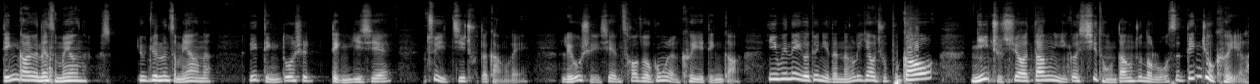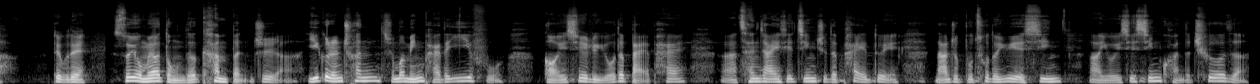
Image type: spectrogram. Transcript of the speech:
顶岗又能怎么样呢？又又能怎么样呢？你顶多是顶一些最基础的岗位。流水线操作工人可以顶岗，因为那个对你的能力要求不高，你只需要当一个系统当中的螺丝钉就可以了，对不对？所以我们要懂得看本质啊！一个人穿什么名牌的衣服，搞一些旅游的摆拍啊，参加一些精致的派对，拿着不错的月薪啊，有一些新款的车子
